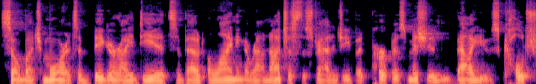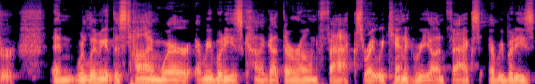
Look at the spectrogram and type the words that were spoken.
so much more. It's a bigger idea. It's about aligning around not just the strategy, but purpose, mission, values, culture. And we're living at this time where everybody's kind of got their own facts, right? We can't agree on facts. Everybody's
